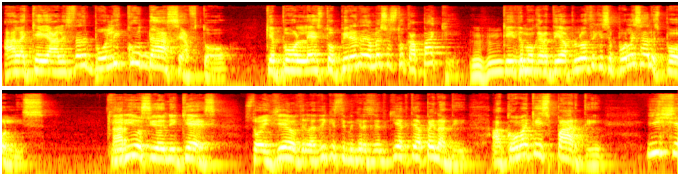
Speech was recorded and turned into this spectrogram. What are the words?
Αλλά και οι άλλες ήταν πολύ κοντά σε αυτό και πολλές το πήραν αμέσως στο καπακι Και η δημοκρατία απλώθηκε σε πολλές άλλες πόλεις. Κυρίως οι Ιωνικές, στο Αιγαίο δηλαδή και στη Μικρασιατική ακτή απέναντι. Ακόμα και η Σπάρτη είχε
